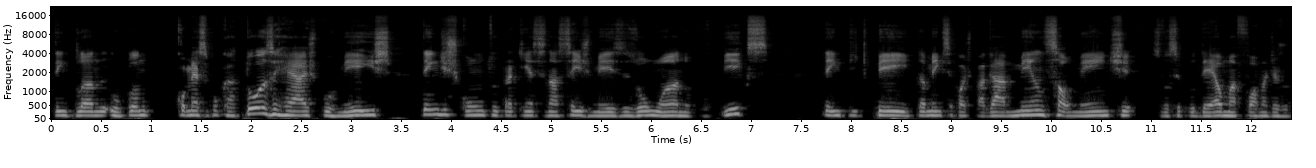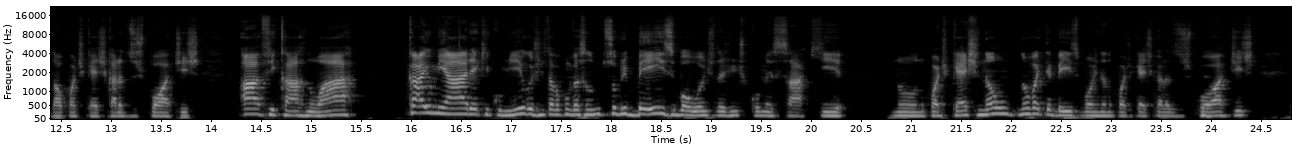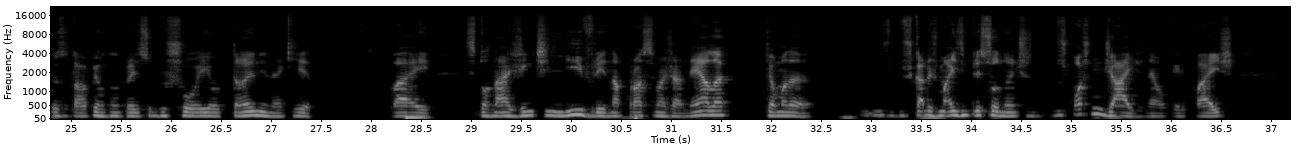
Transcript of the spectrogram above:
Tem plano, o plano começa por 14 reais por mês, tem desconto para quem assinar seis meses ou um ano por Pix. Tem PicPay também que você pode pagar mensalmente, se você puder, é uma forma de ajudar o podcast Cara dos Esportes a ficar no ar. Caio Miari aqui comigo, a gente estava conversando muito sobre beisebol antes da gente começar aqui no, no podcast. Não, não vai ter beisebol ainda no podcast Cara dos Esportes. Eu só estava perguntando para ele sobre o Shohei Otani, né, que vai se tornar agente livre na próxima janela, que é uma da, um dos caras mais impressionantes dos esportes mundiais, né? O que ele faz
